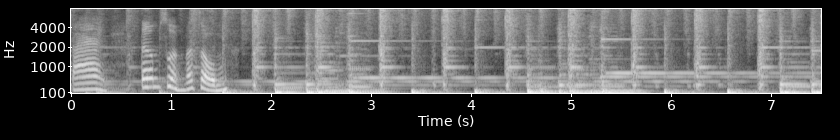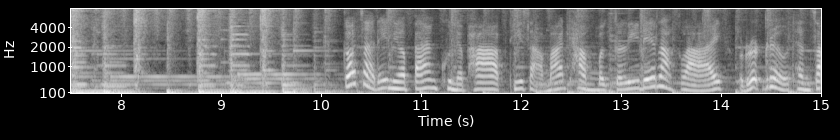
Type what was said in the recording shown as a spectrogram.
แป้ง เติมส่วนผสม ก็จะได้เนื้อแป้งคุณภาพที่สามารถทำเบเกอรี่ได้หลากหลาย รวดเร็วทันใจ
